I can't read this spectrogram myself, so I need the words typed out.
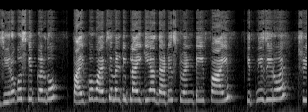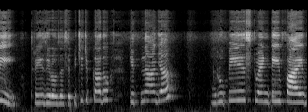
ज़ीरो को स्किप कर दो. फाइव को फाइव से मल्टीप्लाई किया दैट इज़ ट्वेंटी फाइव कितनी ज़ीरो है? थ्री थ्री ज़ीरो पीछे चिपका दो. कितना आ गया? Rupees twenty five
